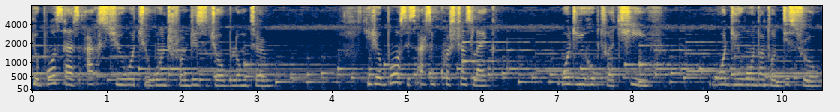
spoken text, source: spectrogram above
your boss has asked you what you want from this job long term. If your boss is asking questions like, What do you hope to achieve? what do you want out of this role?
